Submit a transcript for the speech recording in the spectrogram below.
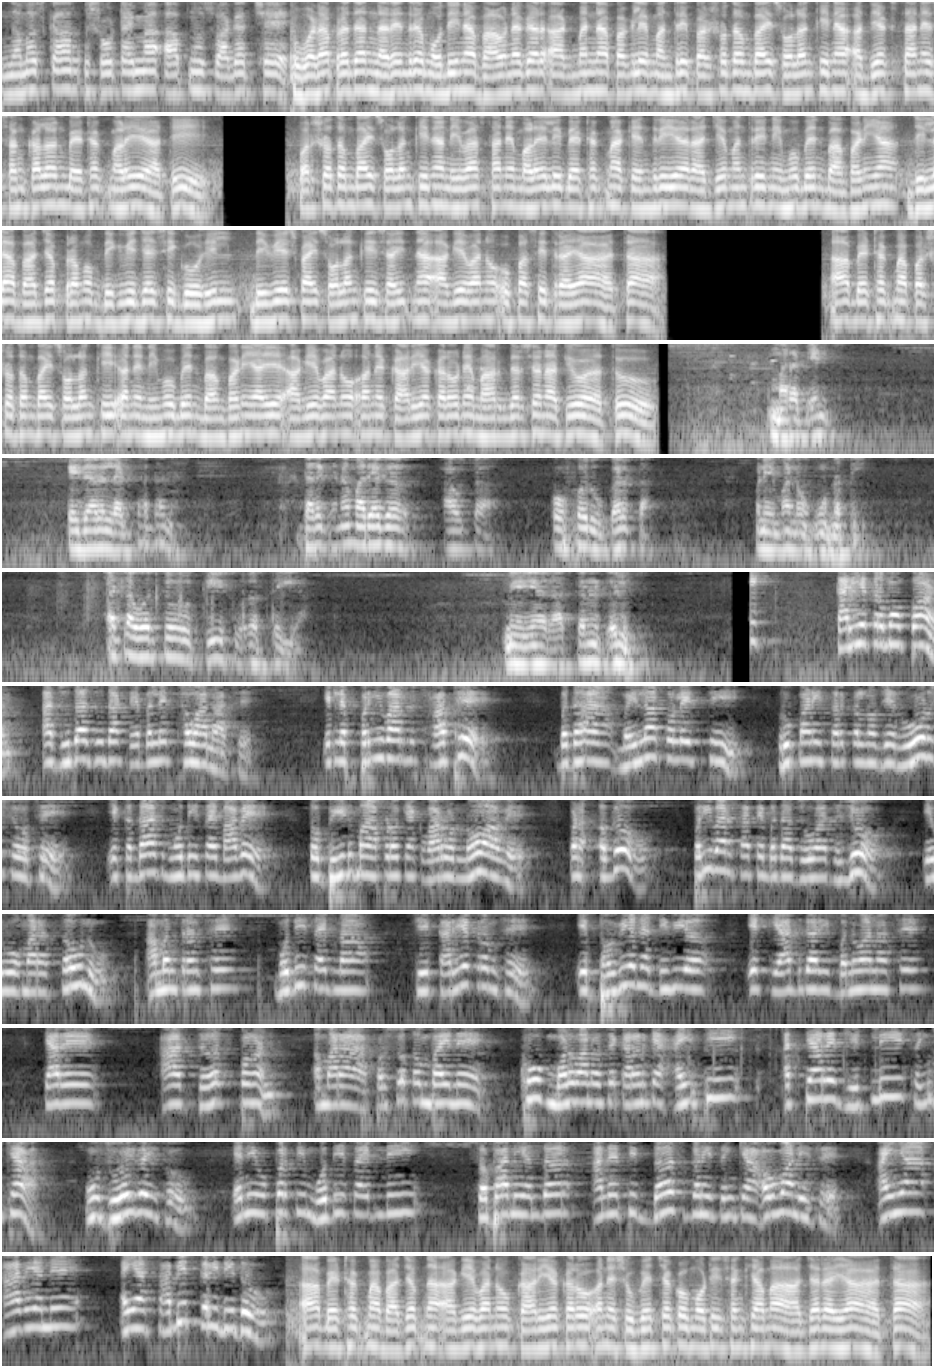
નમસ્કાર શો ટાઈમમાં આપનું સ્વાગત છે. વડાપ્રધાન નરેન્દ્ર મોદીના ભાવનગર આગમનના પગલે મંત્રી પરસોત્તમભાઈ સોલંકીના અધ્યક્ષસ્થાને સંકલન બેઠક મળી હતી. પરસોત્તમભાઈ સોલંકીના નિવાસસ્થાને મળેલી બેઠકમાં કેન્દ્રીય રાજ્યમંત્રી નીમુબેન બાંભણિયા, જિલ્લા ભાજપ પ્રમુખ દિગ્વિજયસિંહ ગોહિલ, દિવ્યેશભાઈ સોલંકી સહિતના આગેવાનો ઉપસ્થિત રહ્યા હતા. આ બેઠકમાં પરસોત્તમભાઈ સોલંકી અને નીમુબેન બાંભણિયાએ આગેવાનો અને કાર્યકરોને માર્ગદર્શન આપ્યું હતું. મારા બેન એ જ્યારે લડતા હતા ને ત્યારે ઘણા મારી આગળ આવતા ઓફરો કરતા પણ એમાંનો હું નથી. આટલા વર્ષો ત્રીસ વર્ષ થઈ ગયા. મેં અહીંયા રાજકારણ કર્યું. કાર્યક્રમો પણ આ જુદા જુદા ટેબલે થવાના છે. એટલે પરિવાર સાથે બધા મહિલા કોલેજથી રૂપાણી સર્કલનો જે રોડ શો છે, એ કદાચ મોદી સાહેબ આવે તો ભીડમાં આપણો ક્યાંક વારો ન આવે. પણ અગાઉ પરિવાર સાથે બધા જોવા જજો એવું અમારા સૌનું આમંત્રણ છે. મોદી સાહેબના જે કાર્યક્રમ છે, એ ભવ્ય અને દિવ્ય એક યાદગારી બનવાના છે. ત્યારે આ જસ પણ અમારા પરસોત્તમભાઈને ખૂબ મળવાનો છે, કારણ કે અહીંથી અત્યારે જેટલી સંખ્યા હું જોઈ રહી છું, એની ઉપરથી મોદી સાહેબની સભાની અંદર આનેથી દસ ગણી સંખ્યા આવવાની છે. અહીંયા આવી અને અહીંયા સાબિત કરી દીધું. આ બેઠકમાં ભાજપના આગેવાનો, કાર્યકરો અને શુભેચ્છકો મોટી સંખ્યામાં હાજર રહ્યા હતા.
